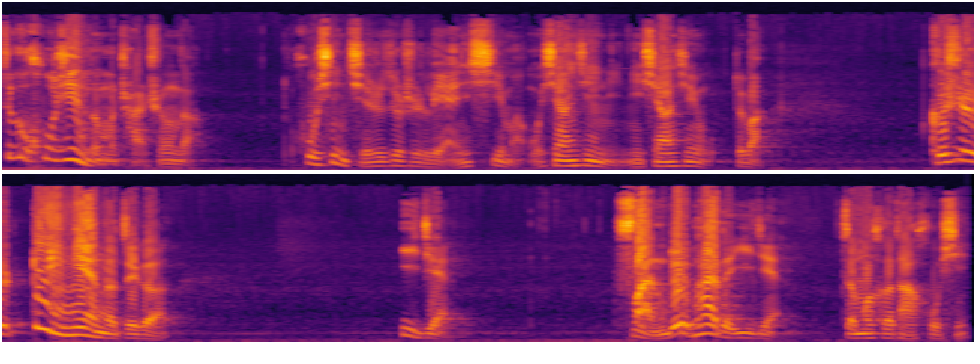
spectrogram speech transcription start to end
这个互信怎么产生的？互信其实就是联系嘛，我相信你，你相信我，对吧？可是对面的这个意见，反对派的意见，怎么和他互信？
